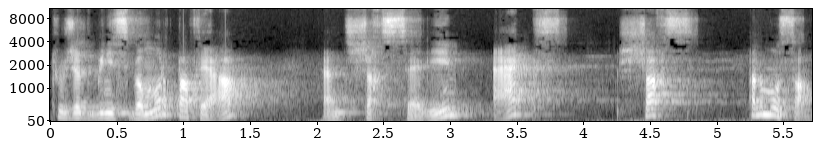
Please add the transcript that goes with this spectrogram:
توجد بنسبة مرتفعة عند الشخص السليم عكس الشخص المصاب.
